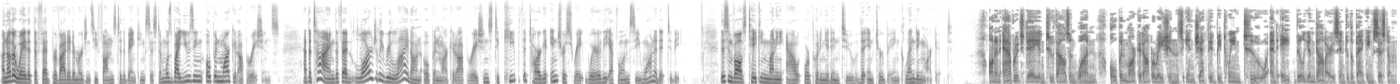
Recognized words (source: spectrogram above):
Another way that the Fed provided emergency funds to the banking system was by using open market operations. At the time, the Fed largely relied on open market operations to keep the target interest rate where the FOMC wanted it to be. This involves taking money out or putting it into the interbank lending market. On an average day in 2001, open market operations injected between 2 and 8 billion dollars into the banking system.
